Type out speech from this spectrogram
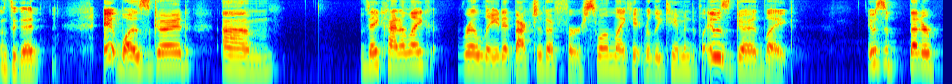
Was it good? It was good. Um, they kind of like relate it back to the first one, like it really came into play. It was good. Like it was a better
